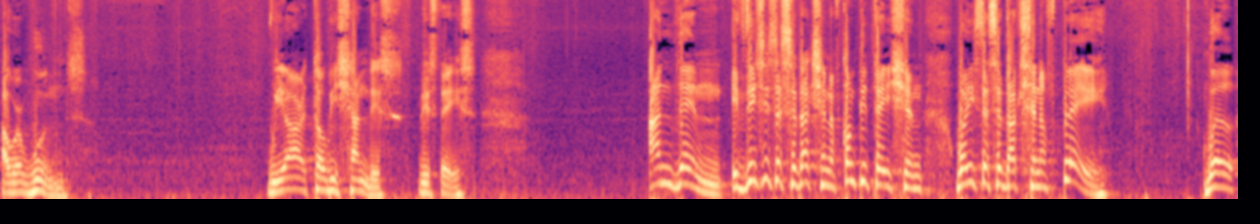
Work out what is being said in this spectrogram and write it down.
our wounds. We are Toby Shandys these days. And then, if this is the seduction of computation, what is the seduction of play? Well,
